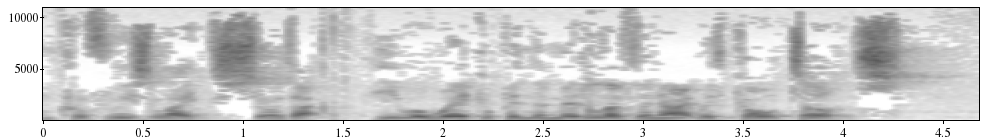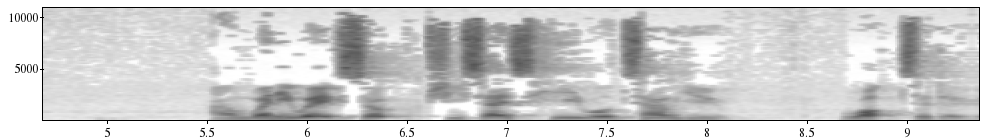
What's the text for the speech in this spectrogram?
Uncover his legs so that he will wake up in the middle of the night with cold toes. And when he wakes up, she says, he will tell you what to do.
